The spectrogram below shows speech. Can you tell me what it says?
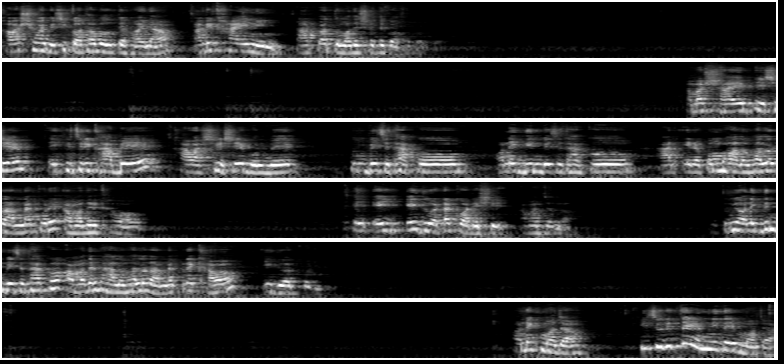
খাওয়ার সময় বেশি কথা বলতে হয় না। আগে খাইনি তারপর তোমাদের সাথে কথা বলব আমার সাহেব এসে এই খিচুড়ি খাবে, খাওয়া শেষে বলবে, তুমি বেঁচে থাকো অনেক দিন বেঁচে থাকো, আর এরকম ভালো ভালো রান্না করে আমাদের খাওয়াও। এই এই এই দুয়াটা করে সে আমার জন্য। তুমি অনেক দিন বেঁচে থাকো, আমাদের ভালো ভালো রান্না করে খাওয়াও, এই দোয়া করি। অনেক মজা। খিচুড়িতে এমনিতেই মজা।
